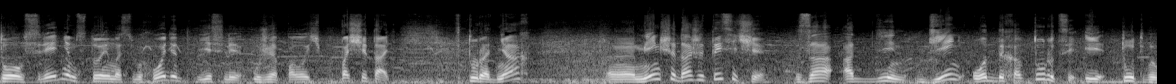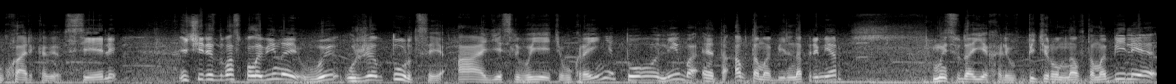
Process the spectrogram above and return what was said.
то в среднем стоимость выходит, если уже посчитать в туроднях, э, меньше даже тысячи за один день отдыха в Турции. И тут вы в Харькове сели, и через два с половиной вы уже в Турции. А если вы едете в Украине, то либо это автомобиль, например. Мы сюда ехали в пятером на автомобиле.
